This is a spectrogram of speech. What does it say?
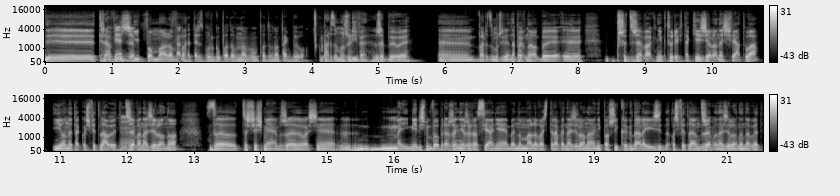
Yy, trawniki wiesz, że w W pomalowane. Sankt Petersburgu podobno, podobno tak było. Bardzo możliwe, że były. Yy, bardzo możliwe. Na pewno były yy, przy drzewach niektórych takie zielone światła i one tak oświetlały te Mhm. drzewa na zielono. To też się śmiałem, że właśnie yy, mieliśmy wyobrażenie, że Rosjanie będą malować trawę na zielono, a oni poszli krok dalej i oświetlają drzewo na zielono nawet.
